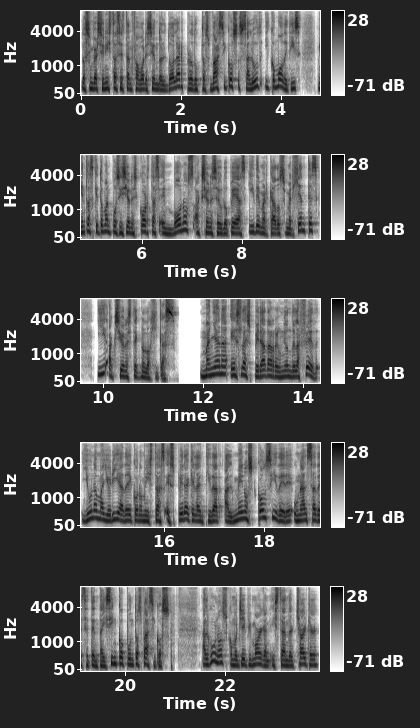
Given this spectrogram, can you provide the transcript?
Los inversionistas están favoreciendo el dólar, productos básicos, salud y commodities, mientras que toman posiciones cortas en bonos, acciones europeas y de mercados emergentes y acciones tecnológicas. Mañana es la esperada reunión de la Fed y una mayoría de economistas espera que la entidad al menos considere un alza de 75 puntos básicos. Algunos, como JP Morgan y Standard Charter,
